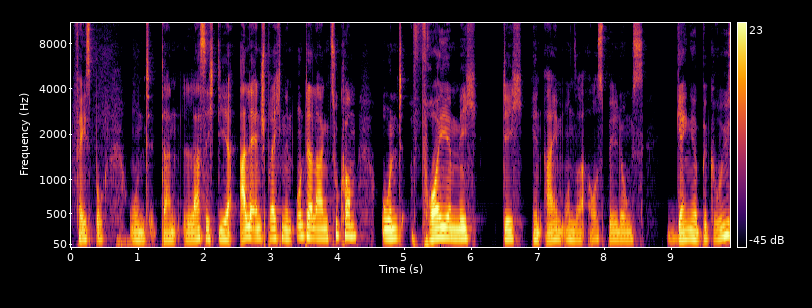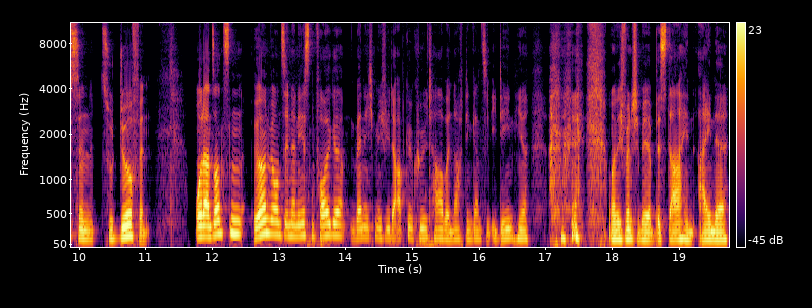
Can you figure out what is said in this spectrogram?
Facebook und dann lasse ich dir alle entsprechenden Unterlagen zukommen und freue mich, dich in einem unserer Ausbildungsgänge begrüßen zu dürfen. Und ansonsten hören wir uns in der nächsten Folge, wenn ich mich wieder abgekühlt habe nach den ganzen Ideen hier. und ich wünsche mir bis dahin eine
